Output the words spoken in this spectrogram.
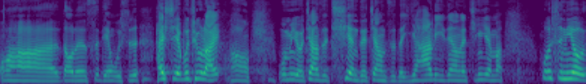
哇，到了四点五十还写不出来，哦，我们有这样子欠的这样子的压力，这样的经验吗？或是你有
